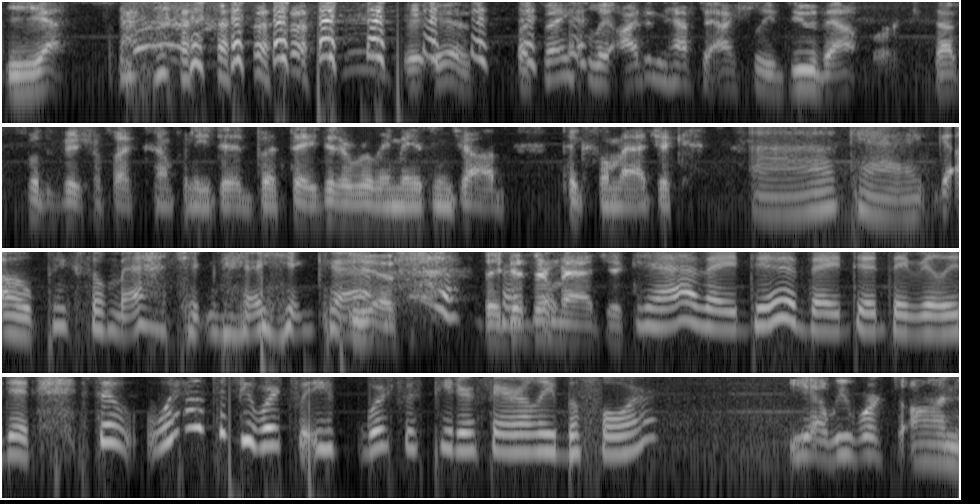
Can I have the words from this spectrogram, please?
Yes, it is. But thankfully, I didn't have to actually do that work. That's what the visual effects company did, but they did a really amazing job. Pixel Magic. Okay. Oh, Pixel Magic. There you go. Yes, they did their magic. Yeah, they did. They did. They really did. So, what else have you worked with? You worked with Peter Farrelly before? Yeah, we worked on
